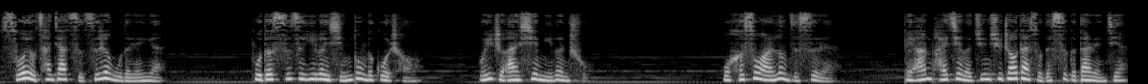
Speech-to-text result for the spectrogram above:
所有参加此次任务的人员。不得私自议论行动的过程，违者按泄密论处。我和宋二愣子四人被安排进了军区招待所的四个单人间，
